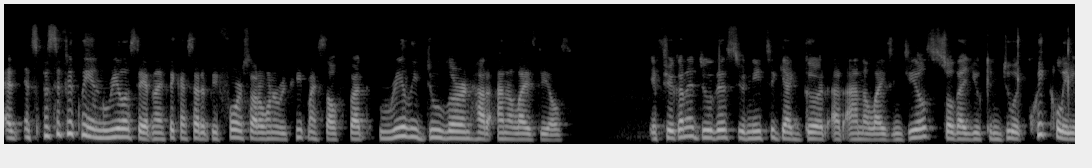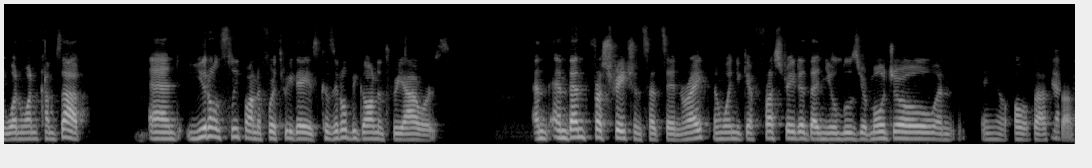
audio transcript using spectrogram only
and, and specifically in real estate and i think i said it before so i don't want to repeat myself but really do learn how to analyze deals if you're going to do this you need to get good at analyzing deals so that you can do it quickly when one comes up and you don't sleep on it for three days because it'll be gone in three hours. And and then frustration sets in right? And when you get frustrated then you lose your mojo and, and you know all of that yeah, stuff.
